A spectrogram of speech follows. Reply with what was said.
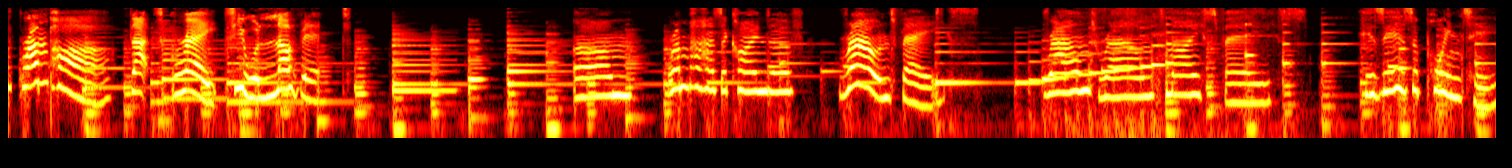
of Grandpa. That's great. He will love it. Has a kind of round face. Round, round, nice face. His ears are pointy.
